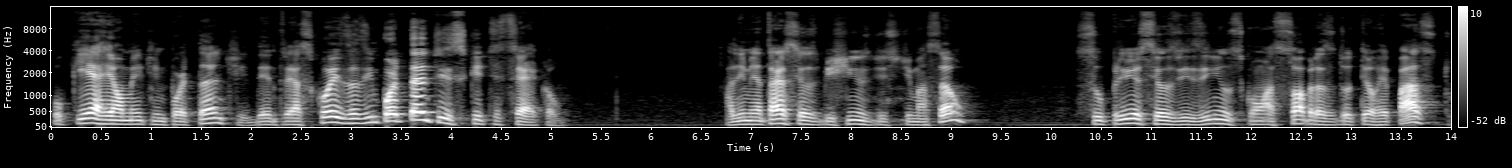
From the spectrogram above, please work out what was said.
O que é realmente importante dentre as coisas importantes que te cercam? Alimentar seus bichinhos de estimação, suprir seus vizinhos com as sobras do teu repasto,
